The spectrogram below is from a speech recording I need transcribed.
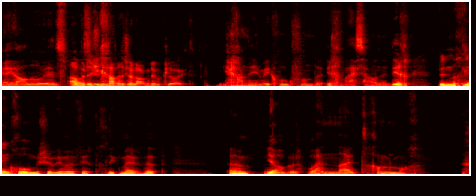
Hey, hallo, jetzt. Aber ich habe ihn schon lange nicht mehr geschaut. Ich habe ihn irgendwie cool gefunden. Ich weiß auch nicht. Ich bin ein bisschen komischer, wie man vielleicht ein bisschen gemerkt hat. Ähm, ja, aber One Night kann man machen.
